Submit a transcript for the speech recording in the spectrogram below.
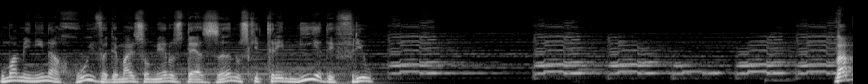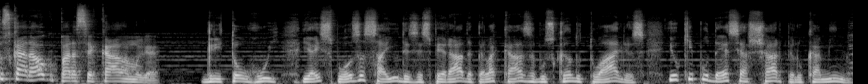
uma menina ruiva de mais ou menos 10 anos que tremia de frio. Vá buscar algo para secá-la, mulher. Gritou Rui, e a esposa saiu desesperada pela casa buscando toalhas e o que pudesse achar pelo caminho.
